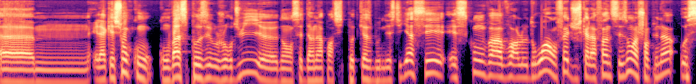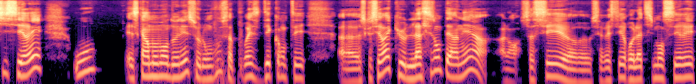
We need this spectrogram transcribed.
Euh, et la question qu'on qu'on va se poser aujourd'hui euh, dans cette dernière partie de podcast Bundesliga, c'est est-ce qu'on va avoir le droit en fait jusqu'à la fin de saison un championnat aussi serré ou est-ce qu'à un moment donné, selon vous, ça pourrait se décanter? Euh, Parce que c'est vrai que la saison dernière, alors ça s'est euh, resté relativement serré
